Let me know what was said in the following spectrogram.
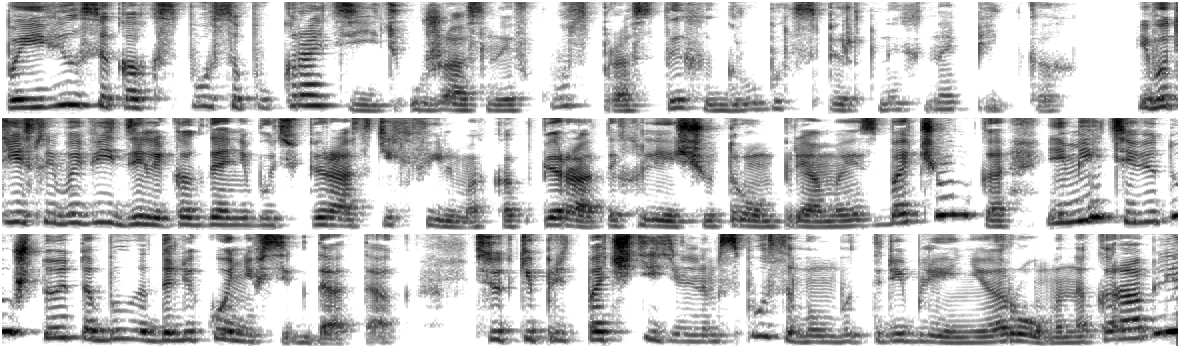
появился как способ укротить ужасный вкус простых и грубых спиртных напитках. И вот если вы видели когда-нибудь в пиратских фильмах, как пираты хлещут ром прямо из бочонка, имейте в виду, что это было далеко не всегда так. Все-таки предпочтительным способом употребления рома на корабле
